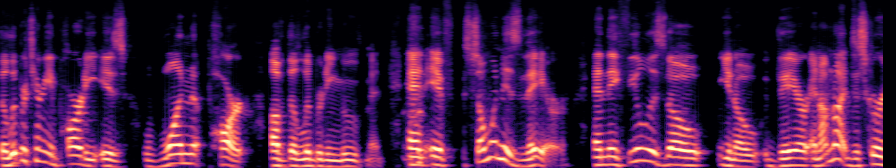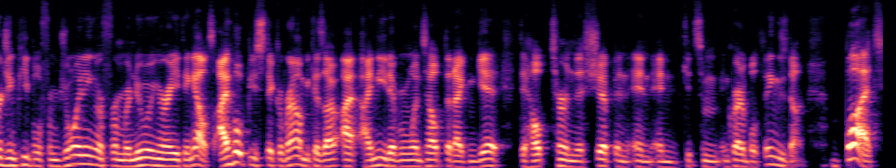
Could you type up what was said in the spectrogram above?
the Libertarian Party is one part of the liberty movement. And if someone is there and they feel as though you know they're and i'm not discouraging people from joining or from renewing or anything else. I hope you stick around because i i, I need everyone's help that i can get to help turn this ship and, and and get some incredible things done. But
